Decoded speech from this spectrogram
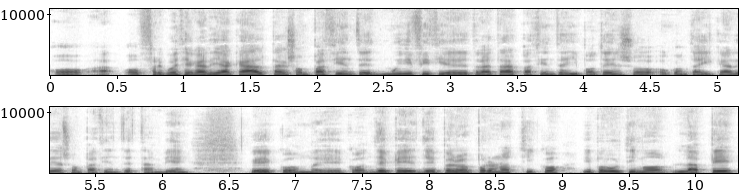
o, frecuencia cardíaca alta, que son pacientes muy difíciles de tratar, pacientes hipotensos o con taquicardia, son pacientes también eh, con, eh, de, pronóstico. Y por último, la P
